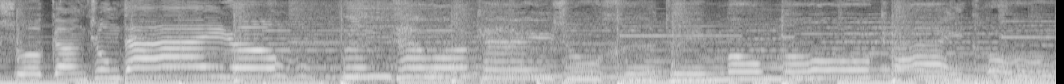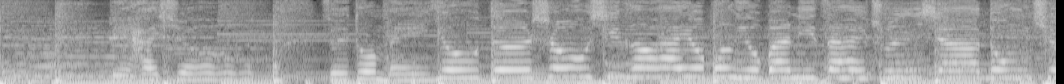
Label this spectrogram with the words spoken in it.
说缸中带肉。问他我该如何对某某开口？别害羞。最多没有的手，幸好还有朋友伴你在春夏冬秋。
